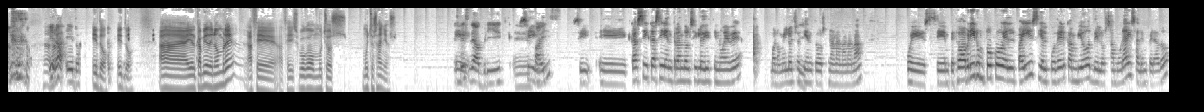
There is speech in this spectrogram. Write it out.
Era Edo. Edo, Edo. Ah, y el cambio de nombre hace, hace supongo, muchos, muchos años. Este es de abrir eh, sí. país. Sí, eh, casi, casi entrando al siglo XIX, bueno, 1800, na, na, na, na, na, pues se empezó a abrir un poco el país y el poder cambió de los samuráis al emperador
